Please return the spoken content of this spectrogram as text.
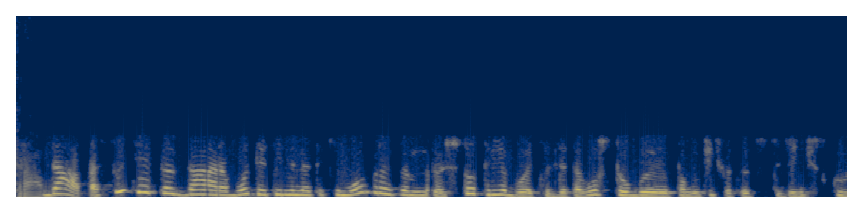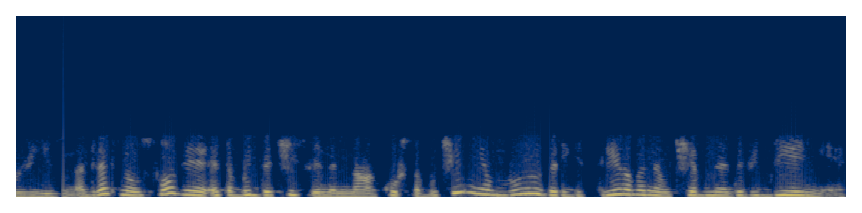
право. Да, по сути, это, да, работает именно таким образом. То есть, что требуется для того, чтобы получить вот эту студенческую визу? Обязательное условие – это быть зачисленным на курс обучения в зарегистрированное учебное заведение.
